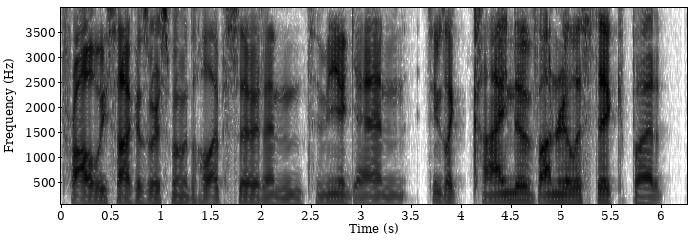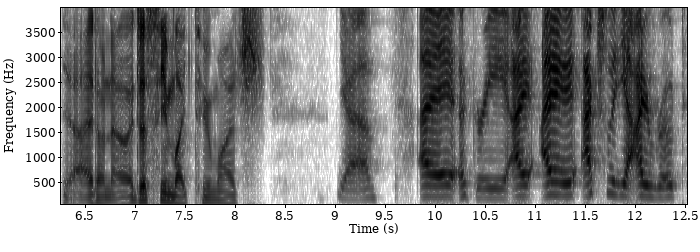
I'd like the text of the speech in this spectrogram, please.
probably Sokka's worst moment the whole episode, and to me, again, it seems like kind of unrealistic, but yeah, I don't know. It just seemed like too much. Yeah. I agree. I I actually yeah, I wrote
